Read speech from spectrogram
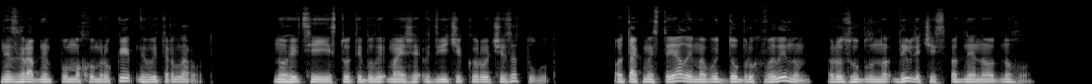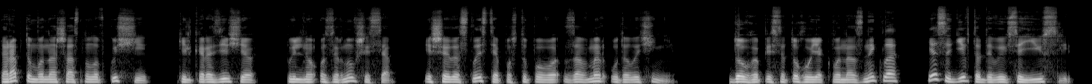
незграбним помахом руки витерла рот. Ноги в цієї істоти були майже вдвічі коротші за тулуб. Отак ми стояли, мабуть, добру хвилину, розгублено дивлячись одне на одного. Та раптом вона шаснула в кущі, кілька разів ще пильно озирнувшися, і шелест листя поступово завмер у далечині. Довго після того, як вона зникла, я сидів та дивився її слід.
